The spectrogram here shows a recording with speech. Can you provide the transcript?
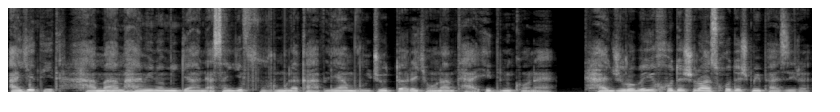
اگه دید همه هم همینو میگن اصلا یه فرمول قبلی هم وجود داره که اونم تایید می‌کنه. تجربه خودش رو از خودش میپذیره.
